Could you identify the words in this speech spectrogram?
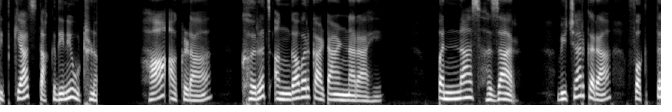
तितक्याच ताकदीने उठणं. हा आकडा खरंच अंगावर काटा आणणारा आहे. पन्नास हजार. विचार करा फक्त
